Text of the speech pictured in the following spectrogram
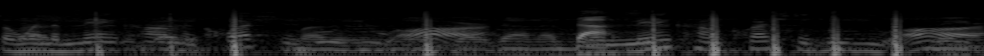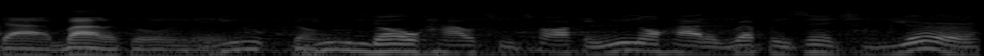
so when the men come and question who you are, when men come question who you are, diabolical you you know how to talk and you know how to represent your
